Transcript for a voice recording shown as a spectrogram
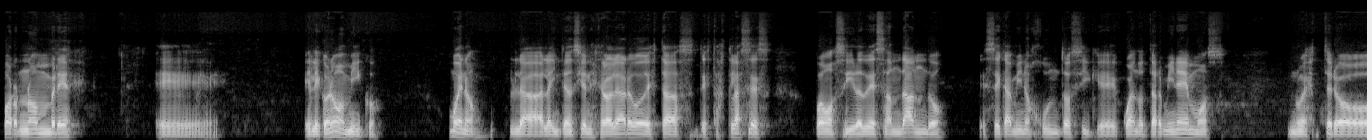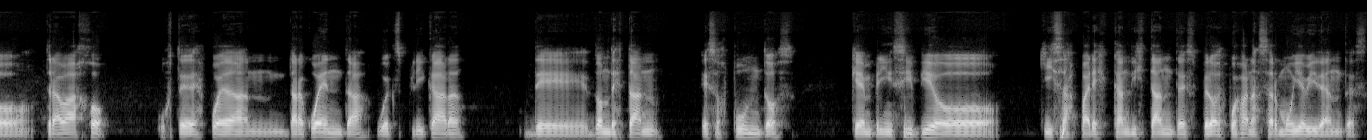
por nombre eh, el económico. Bueno, la, la, intención es que a lo largo de estas, de estas clases podamos ir desandando ese camino juntos y que cuando terminemos nuestro trabajo ustedes puedan dar cuenta o explicar de dónde están esos puntos que en principio quizás parezcan distantes, pero después van a ser muy evidentes.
